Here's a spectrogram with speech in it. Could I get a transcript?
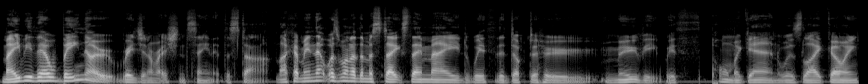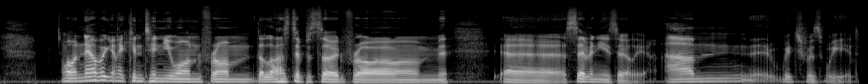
maybe there will be no regeneration scene at the start. Like, I mean, that was one of the mistakes they made with the Doctor Who movie with Paul McGann, was like going, Oh, now we're going to continue on from the last episode from uh, seven years earlier, um, which was weird.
